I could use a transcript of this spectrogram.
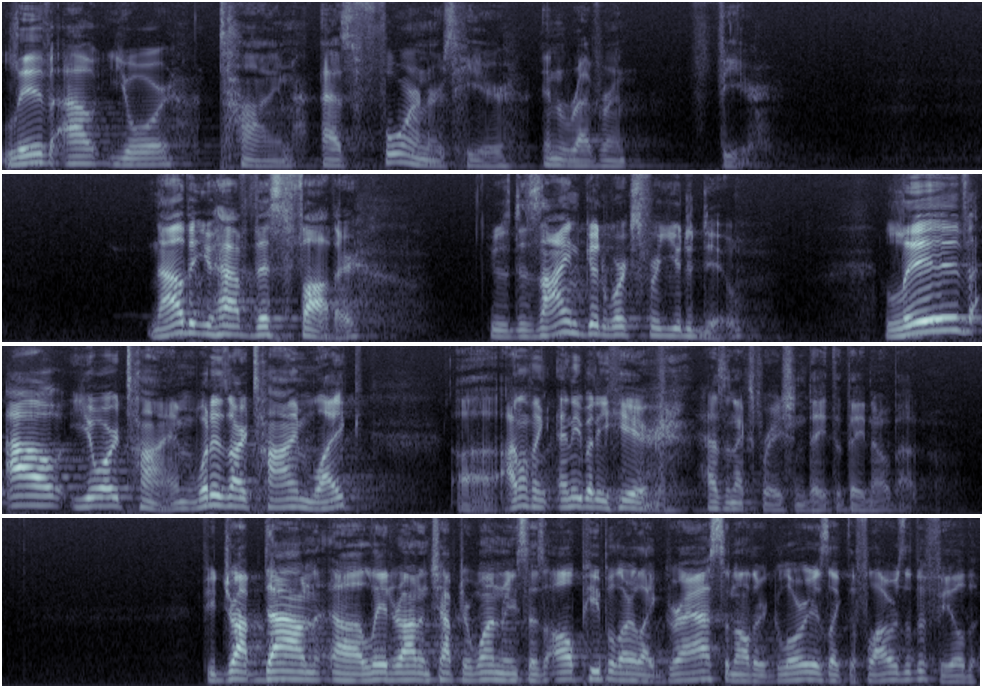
Live out your time as foreigners here in reverent fear. Now that you have this Father who's designed good works for you to do, live out your time. What is our time like? Uh, I don't think anybody here has an expiration date that they know about. If you drop down uh, later on in chapter 1, when he says, All people are like grass, and all their glory is like the flowers of the field,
